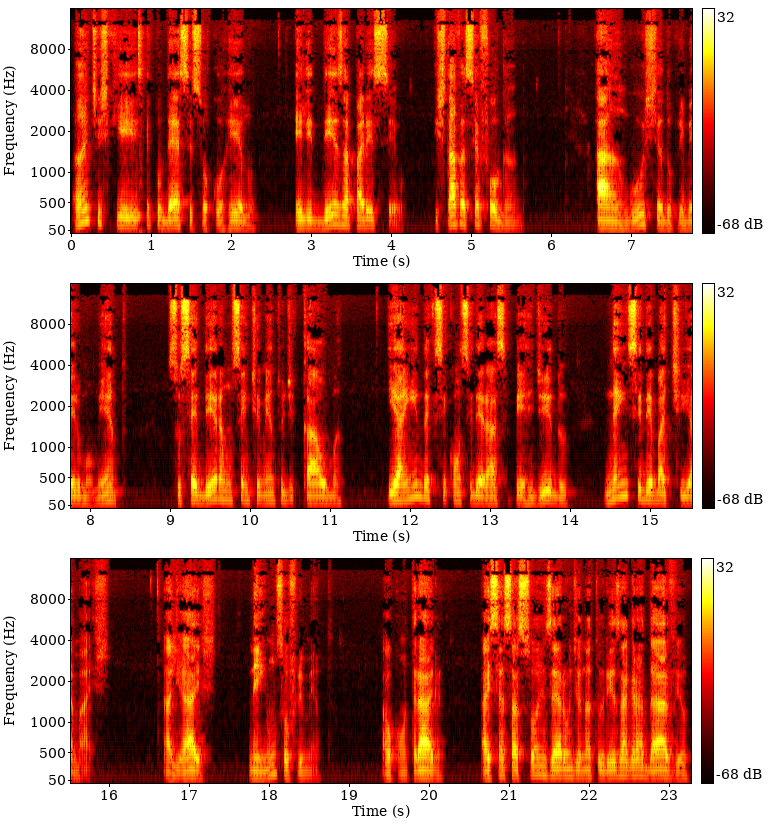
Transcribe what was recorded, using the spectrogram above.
Antes que se pudesse socorrê-lo, ele desapareceu. Estava se afogando. A angústia do primeiro momento sucedera um sentimento de calma, e ainda que se considerasse perdido, nem se debatia mais. Aliás, nenhum sofrimento. Ao contrário, as sensações eram de natureza agradável,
